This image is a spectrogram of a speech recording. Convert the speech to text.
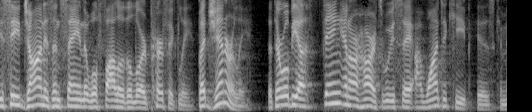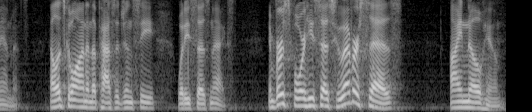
You see, John isn't saying that we'll follow the Lord perfectly, but generally, that there will be a thing in our hearts where we say, I want to keep his commandments. Now let's go on in the passage and see what he says next. In verse 4, he says, Whoever says, I know him,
